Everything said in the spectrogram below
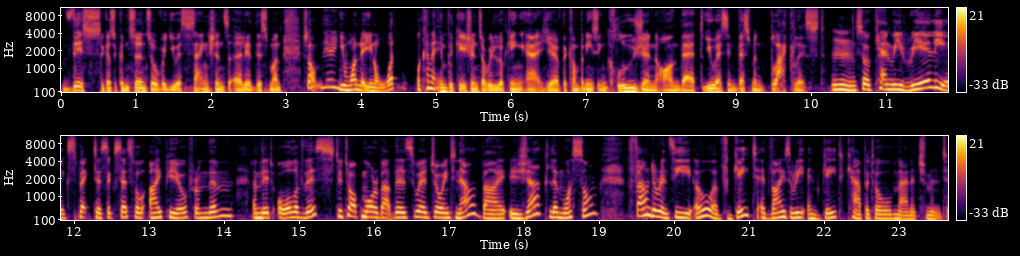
This because of concerns over U.S. sanctions earlier this month. So you wonder, you know, what, what kind of implications are we looking at here of the company's inclusion on that U.S. investment blacklist? Mm, so can we really expect a successful IPO from them amid all of this? To talk more about this, we're joined now by Jacques Lemoisson, founder and CEO of Gate Advisory and Gate Capital Management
